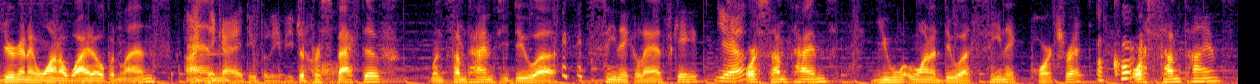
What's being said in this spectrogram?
you're gonna want a wide open lens. I and think I do believe you, the Jon Paul. perspective when sometimes you do a scenic landscape Yeah. or sometimes you want to do a scenic portrait Of course. or sometimes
